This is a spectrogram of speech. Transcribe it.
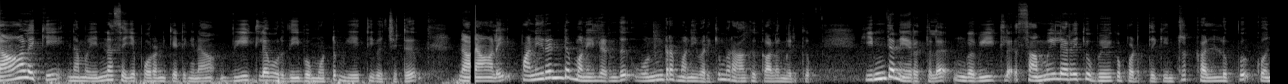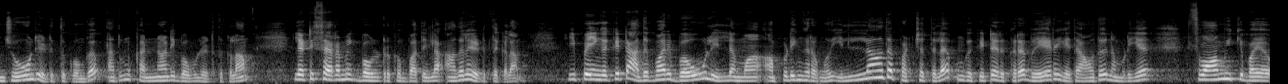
நாளைக்கு நம்ம என்ன செய்ய போகிறோன்னு கேட்டிங்கன்னா வீட்டில் ஒரு தீபம் மட்டும் ஏற்றி வச்சுட்டு நாளை பன்னிரெண்டு மணிலேருந்து ஒன்றரை மணி வரைக்கும் ராகு காலம் இருக்குது இந்த நேரத்தில் உங்கள் வீட்டில் சமையலறைக்கு உபயோகப்படுத்துகின்ற கல்லுப்பு கொஞ்சோண்டு எடுத்துக்கோங்க. அதுவும் கண்ணாடி பவுல் எடுத்துக்கலாம். இல்லாட்டி செரமிக் பவுல் இருக்கும் பார்த்தீங்களா அதில் எடுத்துக்கலாம். இப்போ எங்கக்கிட்ட அது மாதிரி பவுல் இல்லைம்மா அப்படிங்கிறவங்க இல்லாத பட்சத்தில் உங்கள் கிட்டே இருக்கிற வேறு ஏதாவது நம்முடைய சுவாமிக்கு பய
